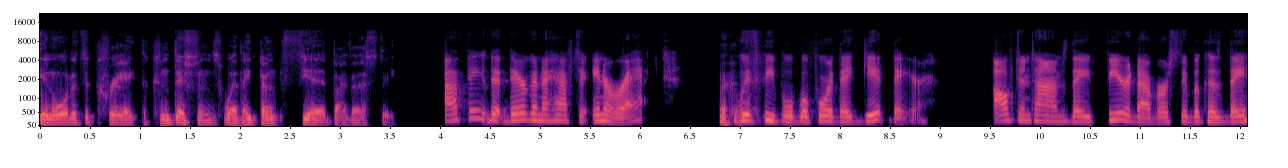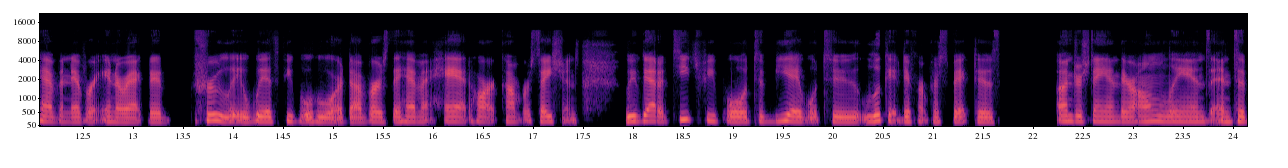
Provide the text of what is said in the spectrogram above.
in order to create the conditions where they don't fear diversity? I think that they're going to have to interact with people before they get there. Oftentimes, they fear diversity because they haven't ever interacted truly with people who are diverse. They haven't had hard conversations. We've got to teach people to be able to look at different perspectives, understand their own lens, and to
